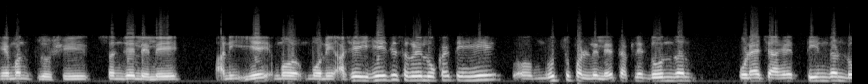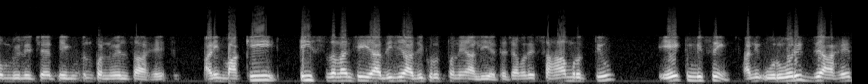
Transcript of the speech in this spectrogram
हेमंत जोशी संजय लेले आणि हे मोने. असे हे जे सगळे लोक आहेत ते हे मृत्यू मृत पडलेले आहेत. त्यातले दोन जण पुण्याचे आहेत तीन जण डोंबिवलीचे आहेत एक जण पनवेलचा आहे. आणि बाकी तीस जणांची यादी जी अधिकृतपणे आली आहे त्याच्यामध्ये सहा मृत्यू एक मिसिंग आणि उर्वरित जे आहेत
